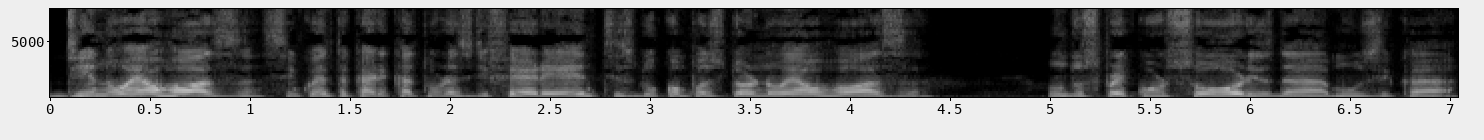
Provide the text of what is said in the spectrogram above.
de Noel Rosa, 50 caricaturas diferentes do compositor Noel Rosa, um dos precursores da música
